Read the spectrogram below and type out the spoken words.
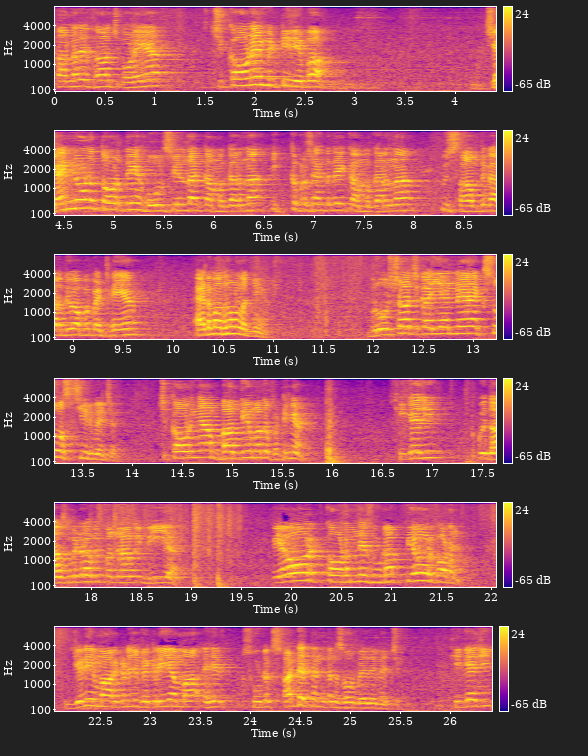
ਥਾਨਾਂ ਦੇ ਥਾਨ ਚੁਕਾਉਣੇ ਆ। ਚੁਕਾਉਣੇ ਮਿੱਟੀ ਦੇ ਭਾ ਜੈਨੂਨ ਤੌਰ ਤੇ ਹੋਲਸੇਲ ਦਾ ਕੰਮ ਕਰਨਾ 1% ਦੇ ਕੰਮ ਕਰਨਾ, ਕੋਈ ਸਾਬਤ ਕਰ ਦਿਓ, ਆਪਾਂ ਬੈਠੇ ਆ ਐਡਮਾਂ ਹੋਣ ਲੱਗੇ ਆ ਬਰੋਸ਼ਾ ਚਕਾਈ ਜਾਂਦੇ ਆ 180 ਰੁਪਏ ਚ। ਚਕਾਉਣੀਆਂ, ਬਾਦੀਆਂ ਮਤ ਫਟੀਆਂ। ਠੀਕ ਹੈ ਜੀ? ਕੋਈ 10 ਮੀਟਰ ਆ, ਕੋਈ 15 ਕੋਈ 20 ਆ। ਪਿਓਰ ਕਾਟਨ ਦੇ ਸੂਟ ਆ ਪਿਓਰ ਕਾਟਨ ਜਿਹੜੀ ਮਾਰਕੀਟ 'ਚ ਵਿਕ ਰਹੀ ਆ, ਮਾ- ਇਹ ਸੂਟ 350 ਰੁਪਏ ਦੇ ਵਿੱਚ। ਠੀਕ ਹੈ ਜੀ?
